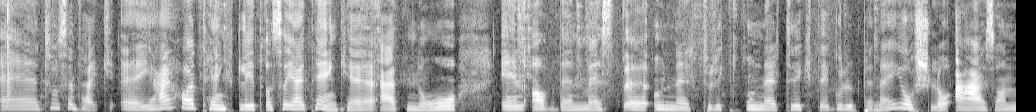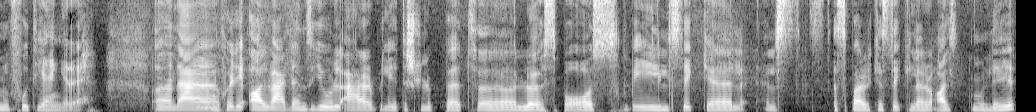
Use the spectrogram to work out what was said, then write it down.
Eh, tusen takk. Eh, jeg har tenkt litt, og så jeg tenker at nå en av den mest eh, undertryk, undertrykte gruppene i Oslo er sånn fotgjengere. Eh, det er fordi all verdens hjul er blitt sluppet eh, løs på oss. Bil, sykkel, sparkesykler og alt mulig.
